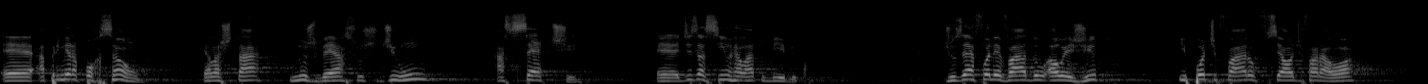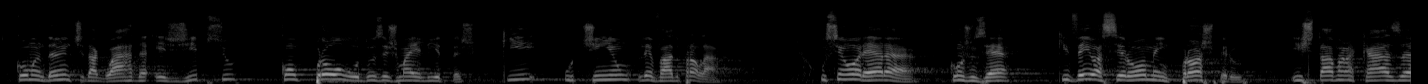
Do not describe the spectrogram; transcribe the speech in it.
é, a primeira porção, ela está nos versos de 1 a 7. É, diz assim o relato bíblico: José foi levado ao Egito e Potifar, oficial de Faraó, comandante da guarda egípcio, comprou-o dos ismaelitas que o tinham levado para lá. O Senhor era com José, que veio a ser homem próspero e estava na casa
